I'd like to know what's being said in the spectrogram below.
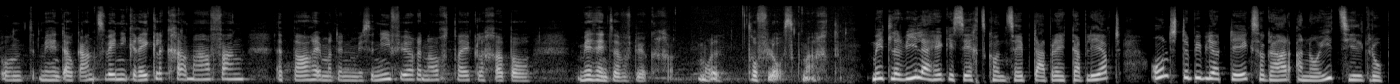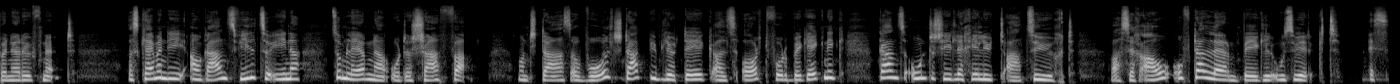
Und wir haben auch ganz wenig Regeln am Anfang. Ein paar haben wir dann müssen einführen nachträglich, aber wir haben es einfach wirklich mal drauf losgemacht. Mittlerweile hat sich das Konzept aber etabliert und der Bibliothek sogar eine neue Zielgruppe eröffnet. Es kämen die auch ganz viel zu ihnen zum Lernen oder Schaffen. Und das, obwohl die Stadtbibliothek als Ort vor Begegnung ganz unterschiedliche Leute anzieht, was sich auch auf den Lärmpegel auswirkt. Es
